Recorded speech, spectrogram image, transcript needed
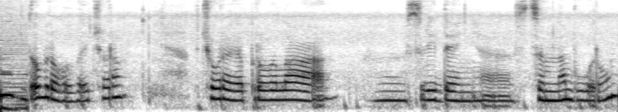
Всім доброго вечора. Вчора я провела е, свій день е, з цим набором.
